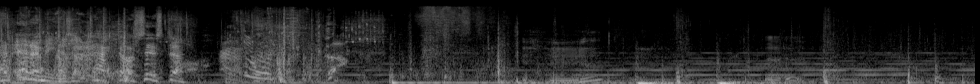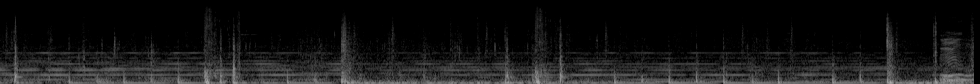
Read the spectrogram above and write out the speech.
An enemy has attacked our sister. Our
